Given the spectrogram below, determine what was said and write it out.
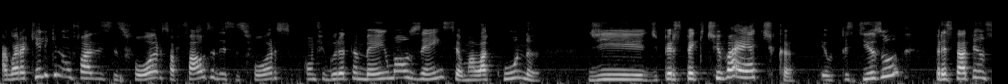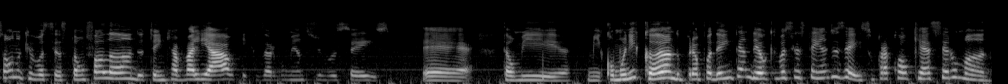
Agora, aquele que não faz esse esforço, a falta desse esforço, configura também uma ausência, uma lacuna de, de perspectiva ética. Eu preciso prestar atenção no que vocês estão falando, eu tenho que avaliar o que, que os argumentos de vocês estão é, me, me comunicando para eu poder entender o que vocês têm a dizer. Isso para qualquer ser humano.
